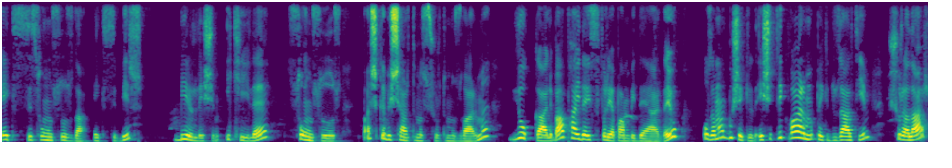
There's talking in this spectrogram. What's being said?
Eksi sonsuz da eksi 1. Birleşim 2 ile sonsuz. Başka bir şartımız şurtumuz var mı? Yok galiba. Paydayı sıfır yapan bir değer de yok. O zaman bu şekilde eşitlik var mı? Peki düzelteyim. Şuralar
